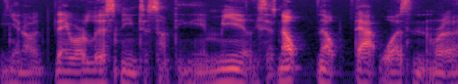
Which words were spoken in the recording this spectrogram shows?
you know, they were listening to something. He immediately says, nope, nope, that wasn't really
